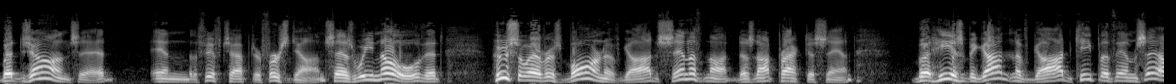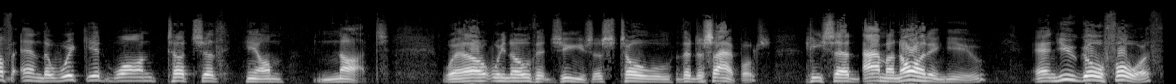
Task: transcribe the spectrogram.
But John said, in the fifth chapter, First John, says, We know that Whosoever is born of God sinneth not, does not practice sin, but he is begotten of God, keepeth himself, and the wicked one toucheth him not. Well, we know that Jesus told the disciples, He said, I'm anointing you, and you go forth,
